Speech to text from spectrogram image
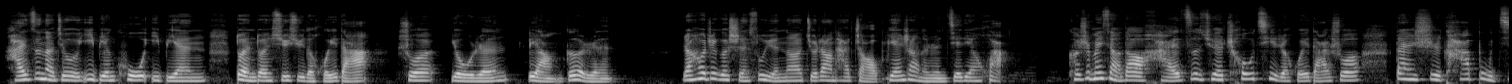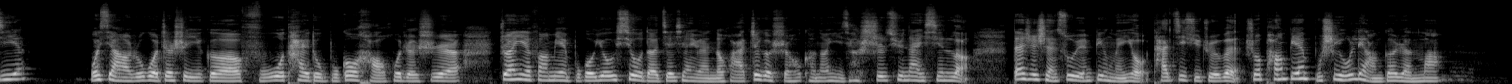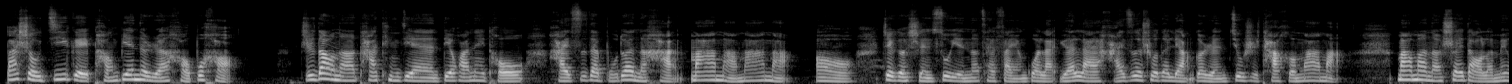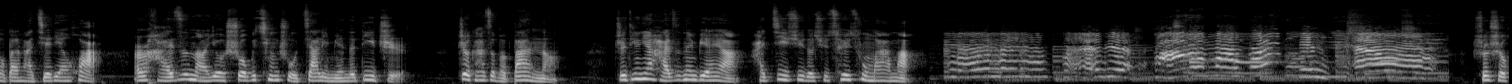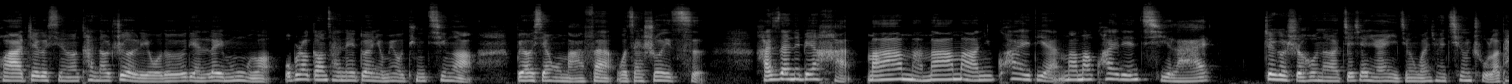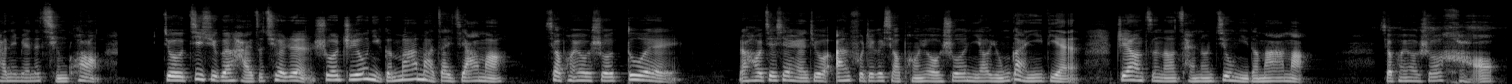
孩子呢就一边哭一边断断续续的回答说：“有人，两个人。”然后这个沈素云呢就让他找边上的人接电话，可是没想到孩子却抽泣着回答说：“但是他不接。”我想，如果这是一个服务态度不够好，或者是专业方面不够优秀的接线员的话，这个时候可能已经 失去耐心了。但是沈素云并没有，他继续追问说：“旁边不是有两个人吗？把手机给旁边的人好不好？”直到呢，他听见电话那头孩子在不断的喊“妈妈，妈妈”。哦，这个沈素云呢才反应过来，原来孩子说的两个人就是他和妈妈。妈妈呢摔倒了，没有办法接电话，而孩子呢又说不清楚家里面的地址，这可怎么办呢？只听见孩子那边呀，还继续的去催促妈妈。说实话，这个新闻看到这里，我都有点泪目了。我不知道刚才那段有没有听清啊？不要嫌我麻烦，我再说一次。孩子在那边喊：“妈妈，妈妈，你快点，妈妈快点起来。”这个时候呢，接线员已经完全清楚了他那边的情况，就继续跟孩子确认说：“只有你跟妈妈在家吗？”小朋友说：“对。”然后接线员就安抚这个小朋友说：“你要勇敢一点，这样子呢才能救你的妈妈。”小朋友说：“好，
